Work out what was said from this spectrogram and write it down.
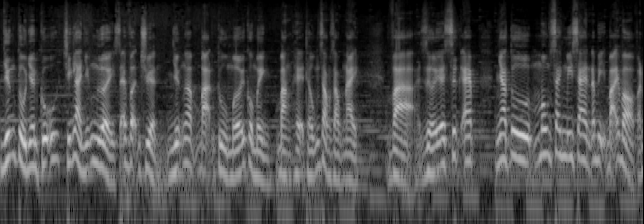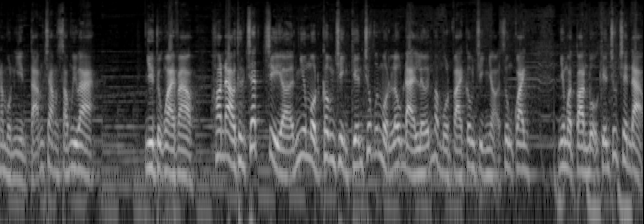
Những tù nhân cũ chính là những người sẽ vận chuyển những à, bạn tù mới của mình bằng hệ thống dòng dọc này. Và dưới sức ép, nhà tù Mông Saint Michel đã bị bãi bỏ vào năm 1863. Nhìn từ ngoài vào, hòn đảo thực chất chỉ à, như một công trình kiến trúc với một lâu đài lớn và một vài công trình nhỏ xung quanh nhưng mà toàn bộ kiến trúc trên đảo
